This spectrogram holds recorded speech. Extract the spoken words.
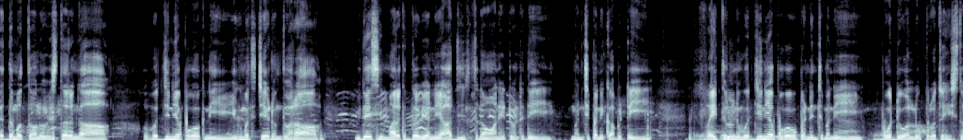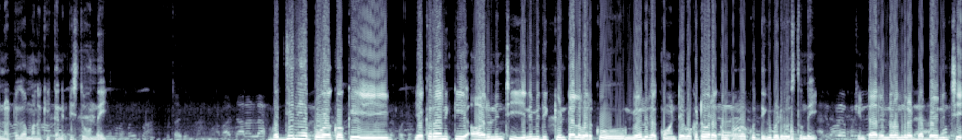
పెద్ద మొత్తంలో విస్తారంగా వర్జీనియా పొగాకుని ఎగుమతి చేయడం ద్వారా విదేశీ మారక ద్రవ్యాన్ని ఆర్జించడం అనేటువంటిది మంచి పని కాబట్టి రైతులను వర్జీనియా పొగాకు పండించమని బోర్డు వాళ్ళు ప్రోత్సహిస్తున్నట్టుగా మనకి కనిపిస్తూ ఉంది. వర్జీనియా పొగాకుకి ఎకరానికి ఆరు నుంచి ఎనిమిది క్వింటాల వరకు మేలు రకం అంటే ఒకటో రకం పొగాకు దిగుబడి వస్తుంది. కింటా రెండు వందల డెబ్బై నుంచి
